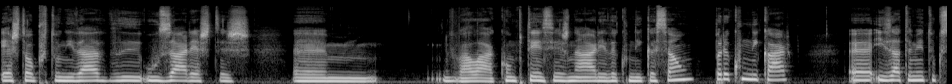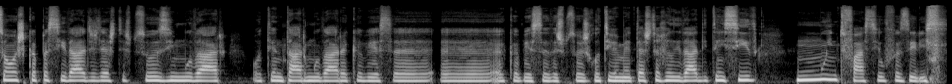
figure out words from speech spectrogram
esta oportunidade de usar estas um, vá lá, competências na área da comunicação para comunicar uh, exatamente o que são as capacidades destas pessoas e mudar ou tentar mudar a cabeça, uh, a cabeça das pessoas relativamente a esta realidade e tem sido muito fácil fazer isso.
